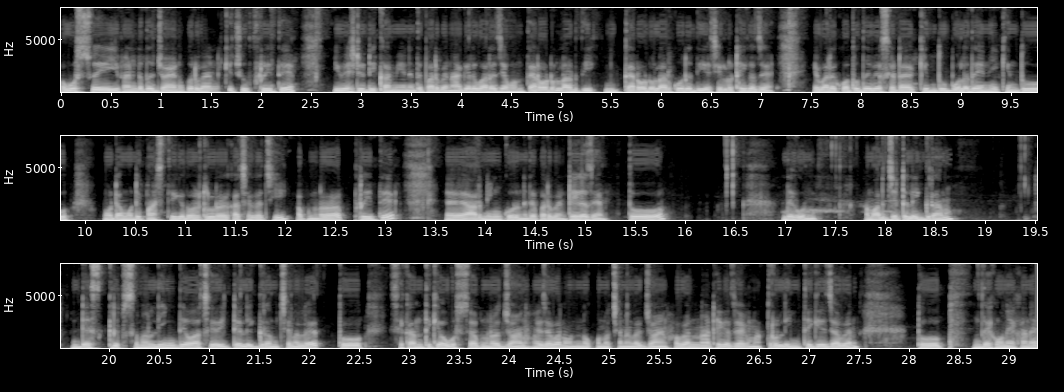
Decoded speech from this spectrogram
অবশ্যই এই ইভেন্টটাতে জয়েন করবেন। কিছু ফ্রিতে ইউএসডিডি কামিয়ে নিতে পারবেন। আগের বারে যেমন তেরো ডলার দি, তেরো ডলার করে দিয়েছিল, ঠিক আছে? এবারে কত দেবে সেটা কিন্তু বলে দেয়নি, কিন্তু মোটামুটি পাঁচ থেকে দশ ডলারের কাছাকাছি আপনারা ফ্রিতে আর্নিং করে নিতে পারবেন, ঠিক আছে? তো দেখুন, আমার যে টেলিগ্রাম ডেসক্রিপশনে লিঙ্ক দেওয়া আছে এই টেলিগ্রাম চ্যানেলে তো সেখান থেকে অবশ্যই আপনারা জয়েন হয়ে যাবেন, অন্য কোনো চ্যানেলে জয়েন হবেন না, ঠিক আছে? একমাত্র লিঙ্ক থেকে যাবেন। তো দেখুন এখানে,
